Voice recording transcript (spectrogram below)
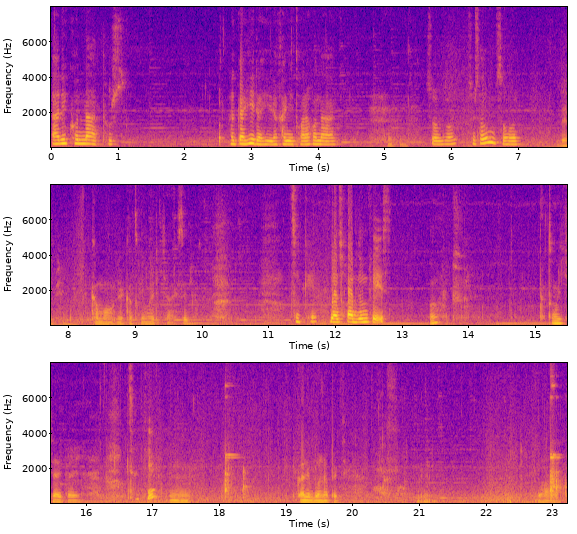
ariko natushe agahirahira akanyitwaraho nabi soza soza n'umusohora Baby, come on, reka twinywere icyayi, sibyo? it's okay byanze twabyumvise Huh? Reka tunywe icyayi baby. It's okay Kandi bon appétit. Mm. Wow.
